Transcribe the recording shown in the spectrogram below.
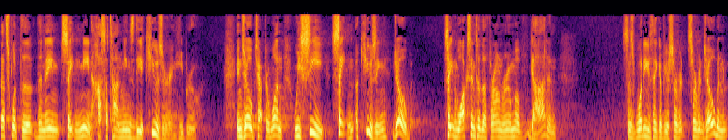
that's what the, the name Satan means. Hasatan means the accuser in Hebrew. In Job chapter 1, we see Satan accusing Job. Satan walks into the throne room of God and says, What do you think of your servant, servant Job? And,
